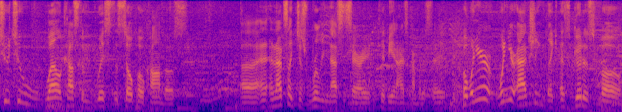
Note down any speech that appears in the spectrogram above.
too too well accustomed with the Sopo combos. Uh, and, and that's like just really necessary to be an ice climber to stay. But when you're when you're actually like as good as foe,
